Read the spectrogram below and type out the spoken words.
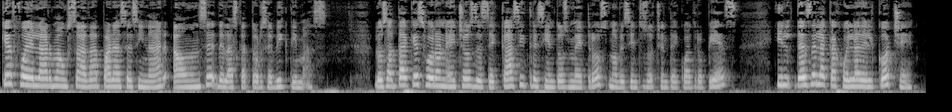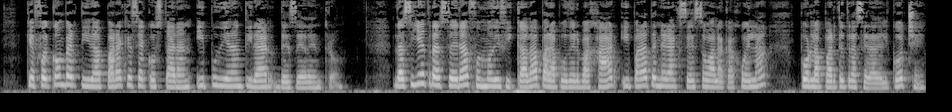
que fue el arma usada para asesinar a 11 de las 14 víctimas. Los ataques fueron hechos desde casi 300 metros, 984 pies, y desde la cajuela del coche, que fue convertida para que se acostaran y pudieran tirar desde adentro. La silla trasera fue modificada para poder bajar y para tener acceso a la cajuela por la parte trasera del coche.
